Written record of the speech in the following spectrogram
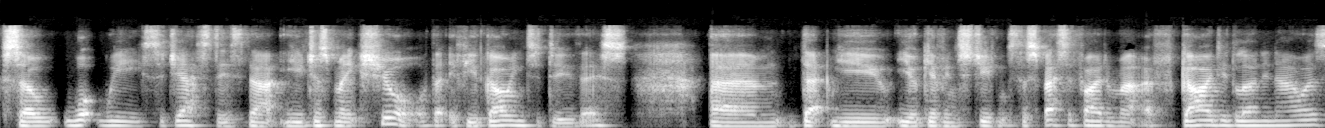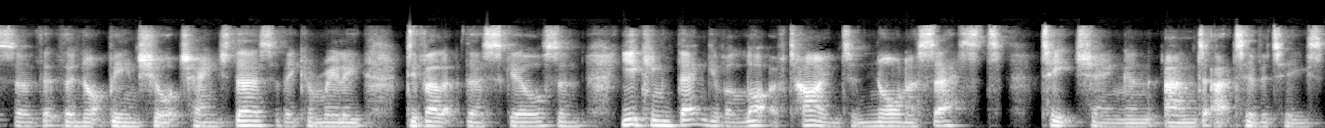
So what we suggest is that you just make sure that if you're going to do this, um, that you you're giving students the specified amount of guided learning hours so that they're not being shortchanged there, so they can really develop their skills. And you can then give a lot of time to non-assessed teaching and and activities.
